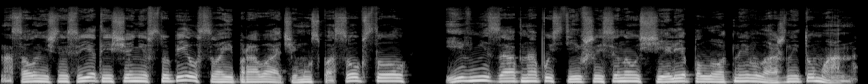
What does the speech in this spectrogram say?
На солнечный свет еще не вступил в свои права, чему способствовал и внезапно опустившийся на ущелье плотный влажный туман.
